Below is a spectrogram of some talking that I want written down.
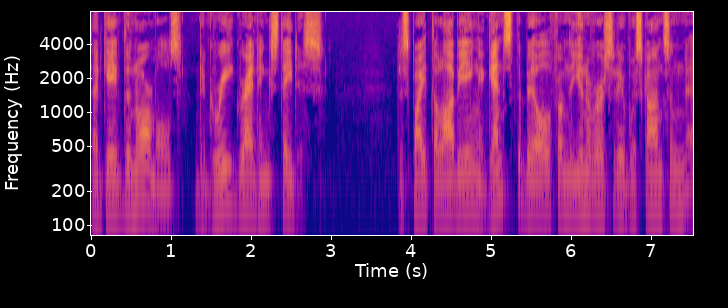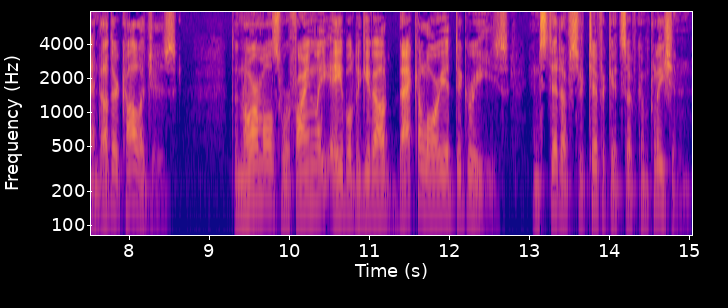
that gave the normals degree granting status. Despite the lobbying against the bill from the University of Wisconsin and other colleges, the normals were finally able to give out baccalaureate degrees instead of certificates of completion,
